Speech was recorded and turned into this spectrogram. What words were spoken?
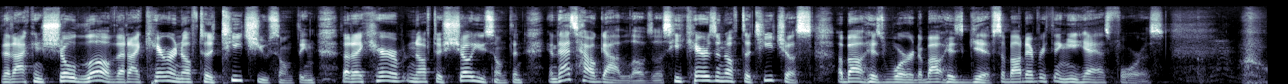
that I can show love, that I care enough to teach you something, that I care enough to show you something, and that's how God loves us. He cares enough to teach us about His Word, about His gifts, about everything He has for us. Whew.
